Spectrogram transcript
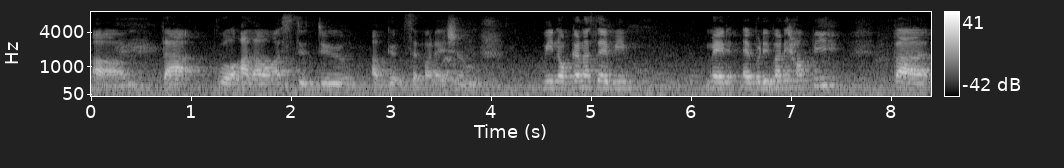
um, that will allow us to do a good separation. We're not gonna say we made everybody happy, but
